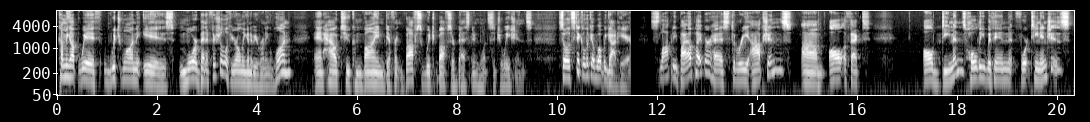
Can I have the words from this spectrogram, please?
Coming up with which one is more beneficial if you're only going to be running one, and how to combine different buffs, which buffs are best in what situations. So let's take a look at what we got here. Sloppity Bilepiper has three options, um, all affect all demons wholly within 14 inches,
